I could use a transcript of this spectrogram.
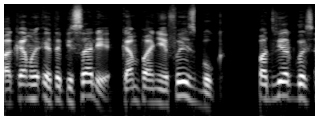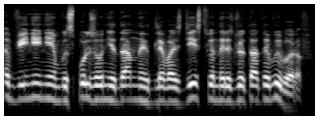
Пока мы это писали, компания Facebook подверглась обвинениям в использовании данных для воздействия на результаты выборов.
